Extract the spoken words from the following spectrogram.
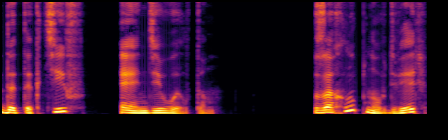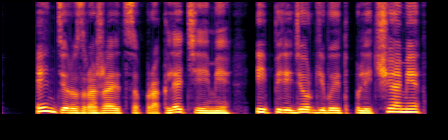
Детектив Энди Уилтон. Захлопнув дверь, Энди разражается проклятиями и передергивает плечами,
